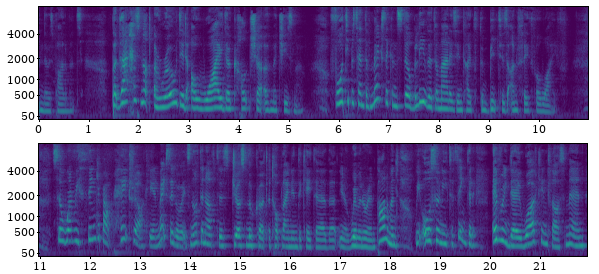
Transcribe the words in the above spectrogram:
in those parliaments. But that has not eroded a wider culture of machismo. 40% of Mexicans still believe that a man is entitled to beat his unfaithful wife. So when we think about patriarchy in Mexico, it's not enough to just look at a top line indicator that, you know, women are in parliament. We also need to think that every day working class men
